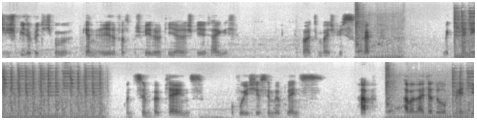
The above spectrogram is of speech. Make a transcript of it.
die Spiele, würde ich mir gerne jedenfalls spiele, die er spielt eigentlich. Über zum Beispiel Scrap Mechanic und Simple Planes. Obwohl ich hier Simple Planes hab, aber leider nur auf dem Handy.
